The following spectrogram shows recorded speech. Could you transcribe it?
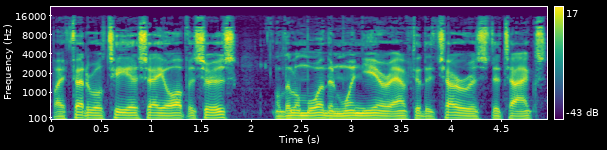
by federal TSA officers a little more than one year after the terrorist attacks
